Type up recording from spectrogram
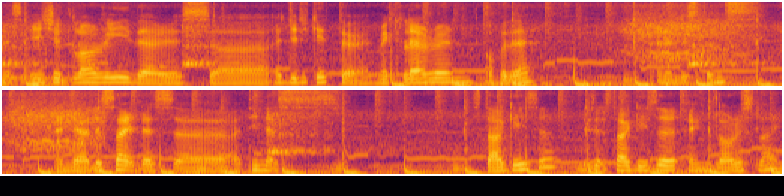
there's Asia Glory, there is uh, Adjudicator, McLaren over there in the distance. And the other side there's uh, I think that's Stargazer? Is it Stargazer and Glorious Light?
